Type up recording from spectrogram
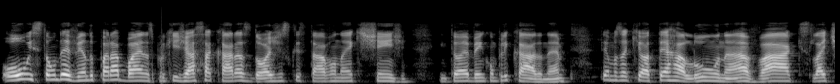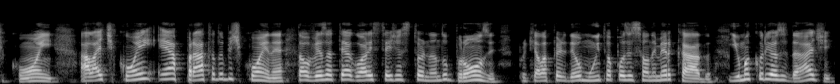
ou estão devendo para a Binance, porque já sacaram as Doges que estavam na exchange. Então é bem complicado, né? Temos aqui, ó, Terra Luna, Avax, Litecoin. A Litecoin é a prata do Bitcoin, né? Talvez até agora esteja se tornando bronze, porque ela perdeu muito a posição de mercado. E uma curiosidade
